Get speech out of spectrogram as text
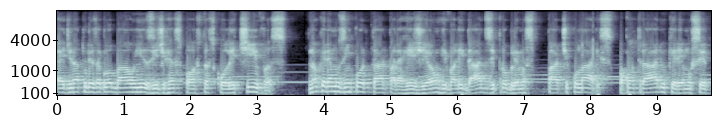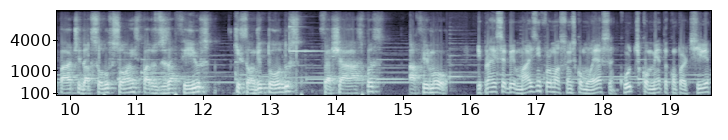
é de natureza global e exige respostas coletivas. Não queremos importar para a região rivalidades e problemas particulares. Ao contrário, queremos ser parte das soluções para os desafios que são de todos, fecha aspas, afirmou. E para receber mais informações como essa, curte, comenta, compartilha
